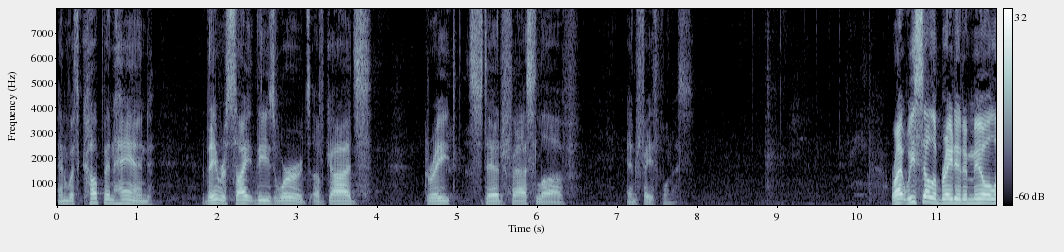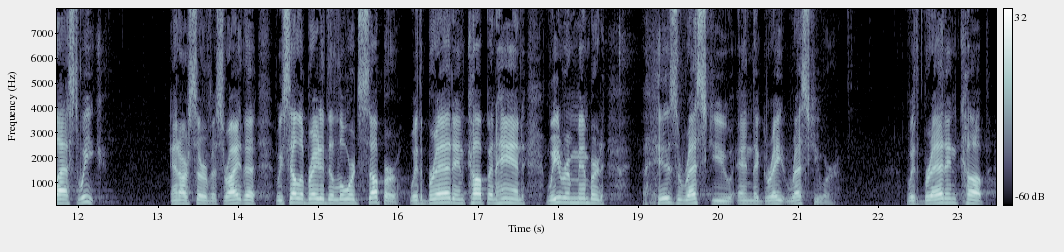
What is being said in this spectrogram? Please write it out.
And with cup in hand, they recite these words of God's great, steadfast love and faithfulness. Right? We celebrated a meal last week in our service, right? The, we celebrated the Lord's Supper with bread and cup in hand. We remembered his rescue and the great rescuer. With bread and cup,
